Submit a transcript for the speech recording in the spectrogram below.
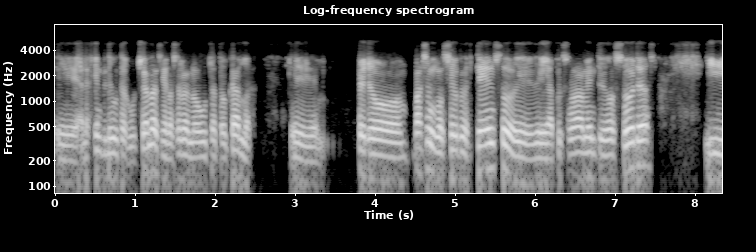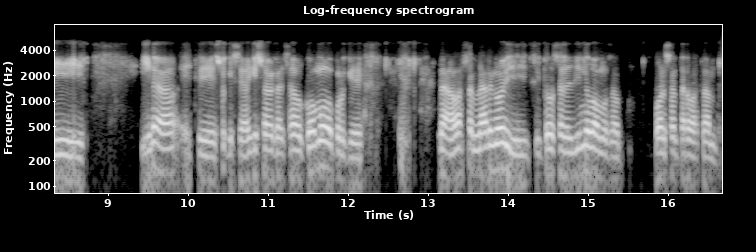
eh, a la gente le gusta escucharlas y a nosotros nos gusta tocarlas. Eh, pero va a ser un concierto extenso de, aproximadamente dos horas y, y nada, este, yo que sé, hay que llevar calzado cómodo porque nada, va a ser largo y si todo sale lindo vamos a poder saltar bastante.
